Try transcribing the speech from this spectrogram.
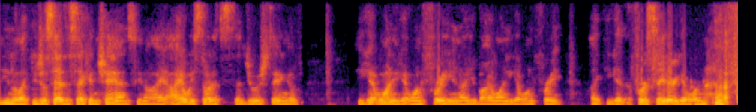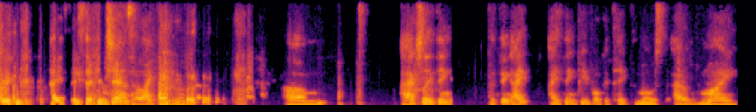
you know, like you just said, the second chance. You know, I, I always thought it's the Jewish thing of you get one, you get one free. You know, you buy one, you get one free. Like you get the first Seder, you get one free. I say second chance. I like that. um, I actually think the thing I I think people could take the most out of my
